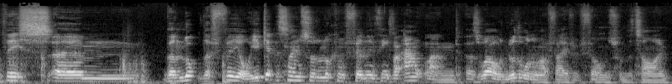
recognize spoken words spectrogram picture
this, um, the look, the feel, you get the same sort of look and feel in things like Outland as well, another one of my favourite films from the time.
